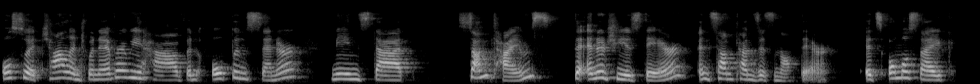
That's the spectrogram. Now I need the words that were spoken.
also a challenge whenever we have an open center means that sometimes the energy is there and sometimes it's not there. It's almost like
